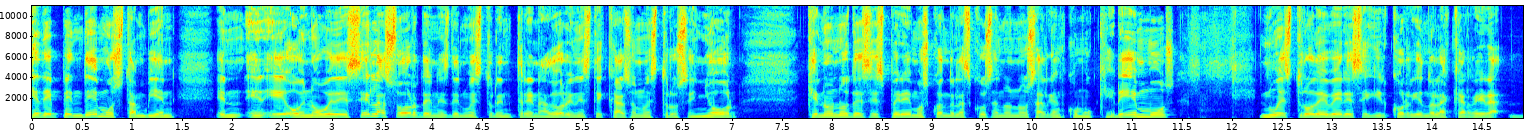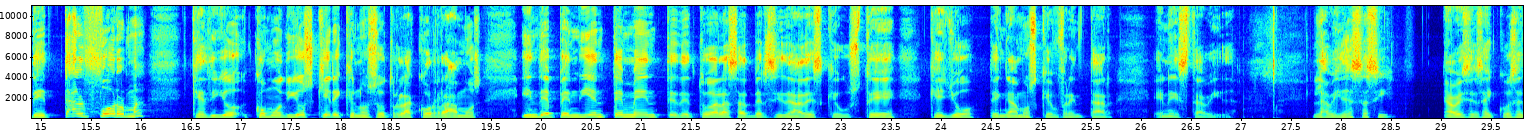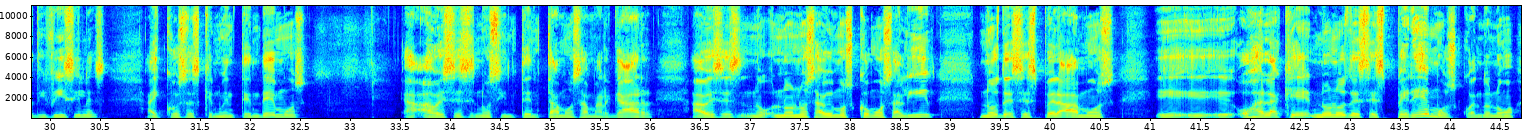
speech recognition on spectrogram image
que dependemos también en, eh, en obedecer las órdenes de nuestro entrenador, en este caso nuestro Señor, que no nos desesperemos cuando las cosas no nos salgan como queremos. Nuestro deber es seguir corriendo la carrera de tal forma que Dios, como Dios quiere que nosotros la corramos, independientemente de todas las adversidades que usted, que yo tengamos que enfrentar en esta vida. La vida es así. A veces hay cosas difíciles, hay cosas que no entendemos, a, veces nos intentamos amargar, a veces no, no, sabemos cómo salir, nos desesperamos. Eh, eh, eh, ojalá que no nos desesperemos cuando no,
